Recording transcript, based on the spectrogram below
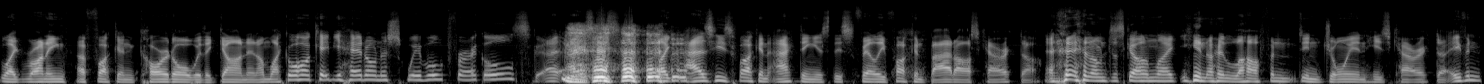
like running a fucking corridor with a gun, and I'm like, oh, keep your head on a swivel, freckles. As he's, like as he's fucking acting as this fairly fucking badass character, and, and I'm just going like, you know, laughing, enjoying his character. Even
